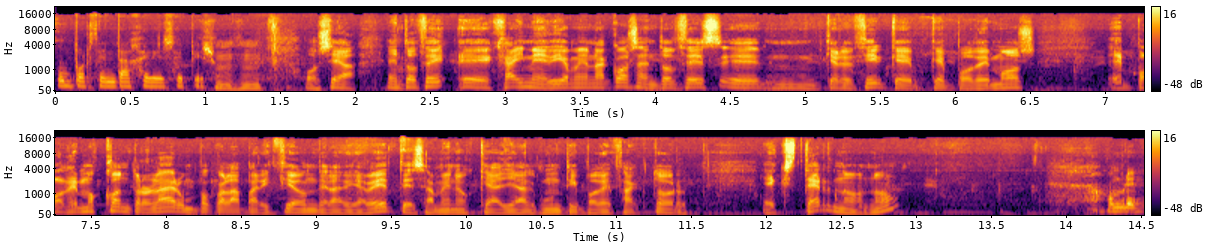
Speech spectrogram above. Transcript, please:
un porcentaje de ese peso. O sea, entonces, eh, Jaime, dígame una cosa, entonces, eh, quiero decir que, que podemos, eh, podemos controlar un poco la aparición de la diabetes, a menos que haya algún tipo de factor externo, ¿no? Hombre,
